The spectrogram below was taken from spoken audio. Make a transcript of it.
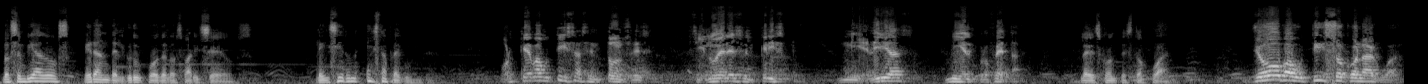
Los enviados eran del grupo de los fariseos. Le hicieron esta pregunta. ¿Por qué bautizas entonces si no eres el Cristo, ni Elías, ni el profeta? Les contestó Juan. Yo bautizo con agua,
